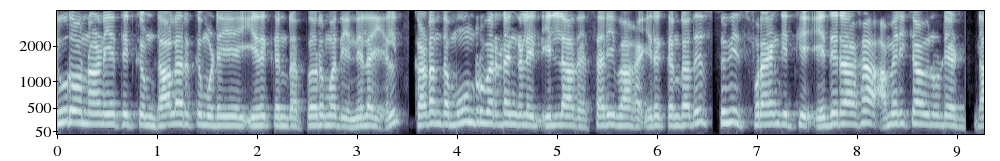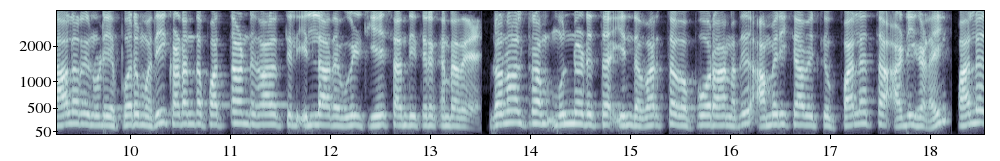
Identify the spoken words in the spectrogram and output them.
ஜூரோ நாணயத்திற்கும் டாலருக்கும் இடையே இருக்கின்ற பெறுமதி நிலையில் கடந்த மூன்று வருடங்களில் இல்லாத சரிவாக இருக்கின்றது. சுவிஸ் பிராங்கிற்கு எதிராக அமெரிக்காவினுடைய டாலரினுடைய பெறுமதி கடந்த பத்தாண்டு காலத்தில் இல்லாத வீழ்ச்சியை சந்தித்திருக்கின்றது. டொனால்ட் ட்ரம்ப் முன்னெடுத்த இந்த வர்த்தக போரானது அமெரிக்காவிற்கு பலத்த அடிகளை பல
